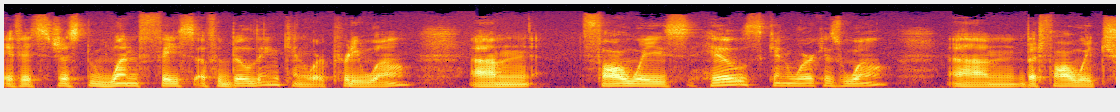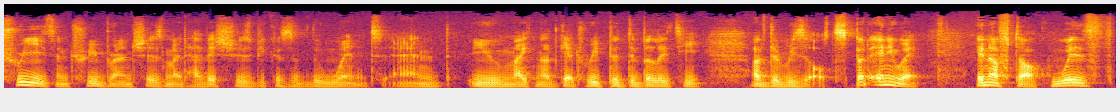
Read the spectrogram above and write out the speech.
if it's just one face of a building, can work pretty well. Um, far away hills can work as well. Um, but far away trees and tree branches might have issues because of the wind and you might not get repeatability of the results. But anyway, enough talk. With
